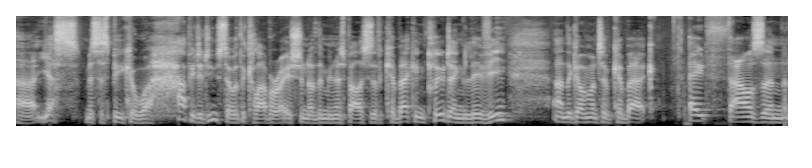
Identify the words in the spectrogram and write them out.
Uh, yes, Mr. Speaker, we're happy to do so with the collaboration of the municipalities of Quebec, including Lévis and the government of Quebec. 8,000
